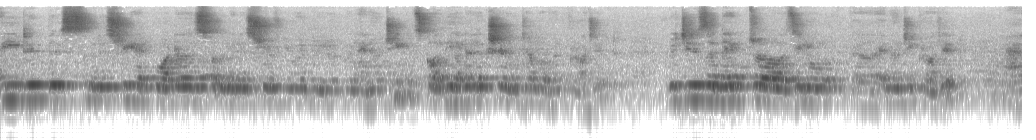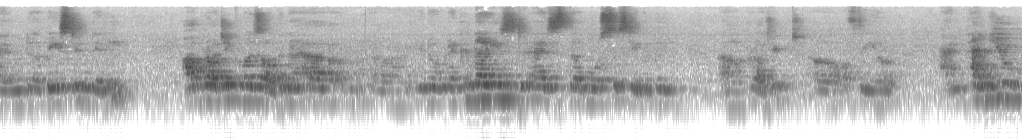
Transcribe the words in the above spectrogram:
we did this ministry headquarters for the Ministry of New and Renewable Energy. It's called the Atal Akshay Urja Project, which is a net zero energy project and based in Delhi. Our project was you know, recognized as the most sustainable project and you,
